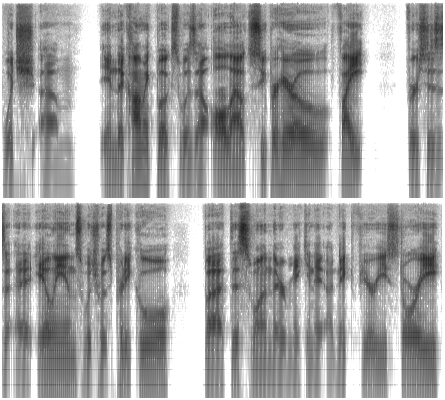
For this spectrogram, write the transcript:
which um, in the comic books was an all-out superhero fight versus uh, aliens, which was pretty cool. But this one, they're making it a Nick Fury story,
